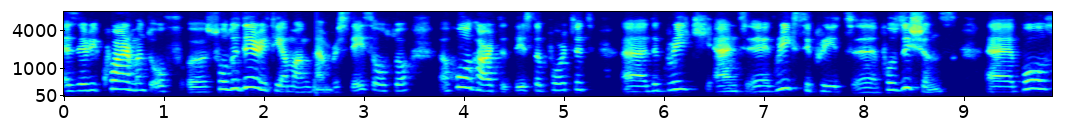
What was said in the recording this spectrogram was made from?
as a requirement of uh, solidarity among member states also uh, wholeheartedly supported uh, the Greek and Greek Cypriot positions, both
